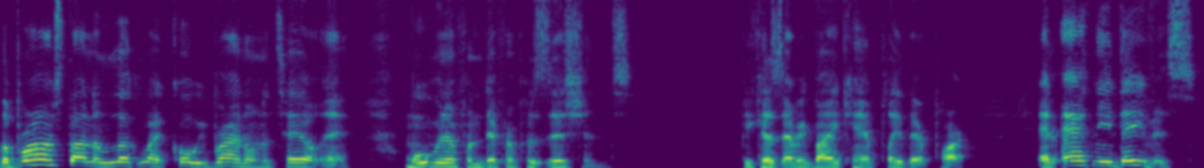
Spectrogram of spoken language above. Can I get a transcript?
LeBron's starting to look like Kobe Bryant on the tail end, moving him from different positions because everybody can't play their part. And Anthony Davis,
